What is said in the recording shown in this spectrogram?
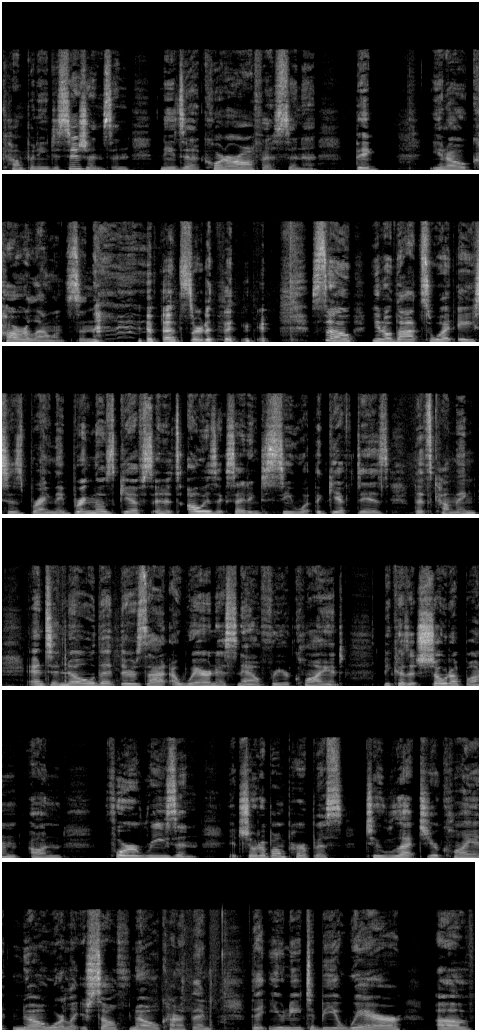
company decisions and needs a corner office and a big, you know, car allowance and that sort of thing. So, you know, that's what aces bring. They bring those gifts and it's always exciting to see what the gift is that's coming and to know that there's that awareness now for your client because it showed up on on for a reason. It showed up on purpose to let your client know or let yourself know kind of thing that you need to be aware of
